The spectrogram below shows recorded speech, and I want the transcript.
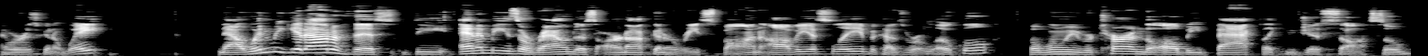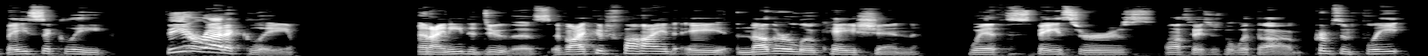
And we're just going to wait. Now, when we get out of this, the enemies around us are not going to respawn, obviously, because we're local. But when we return, they'll all be back like you just saw. So basically, theoretically, and I need to do this, if I could find a another location with spacers, well, not spacers, but with uh, Crimson Fleet,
